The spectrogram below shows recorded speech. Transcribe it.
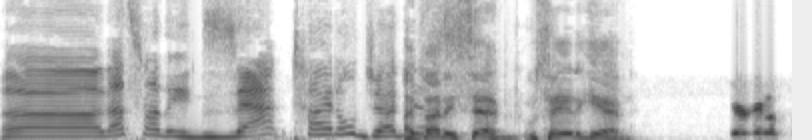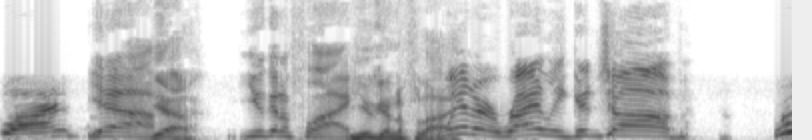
Uh, that's not the exact title. Judges. I thought he said. Say it again. You're gonna fly? Yeah. Yeah. You gonna fly? You gonna fly. Winner, Riley. Good job. Woo!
